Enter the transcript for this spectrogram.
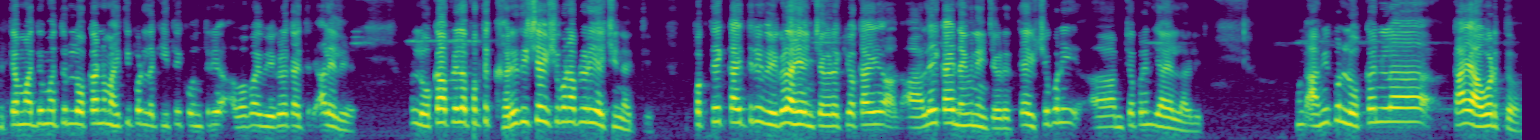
त्या माध्यमातून लोकांना माहिती पडलं की इथे कोणतरी बाबा वेगळं काहीतरी आलेले आहे. लोक आपल्याला फक्त खरेदीच्या हिशोबाने आपल्याला यायची नाहीत ती. फक्त एक काहीतरी वेगळं आहे यांच्याकडे किंवा काही आले काय नवीन यांच्याकडे त्या हिशोबाने आमच्यापर्यंत यायला लागली. मग आम्ही पण लोकांना काय आवडतं?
